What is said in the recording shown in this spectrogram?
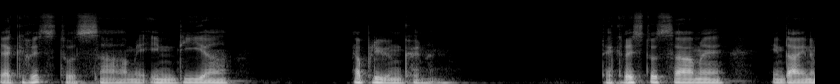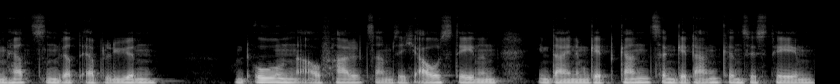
der Christussame in dir erblühen können. Der Christussame in deinem Herzen wird erblühen und unaufhaltsam sich ausdehnen in deinem ganzen Gedankensystem,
